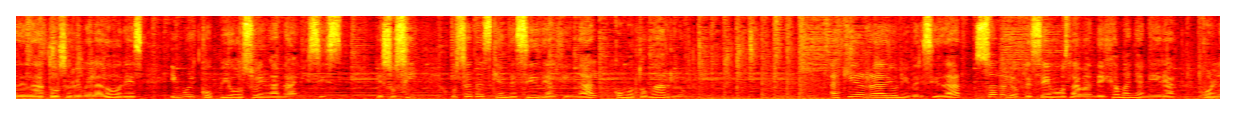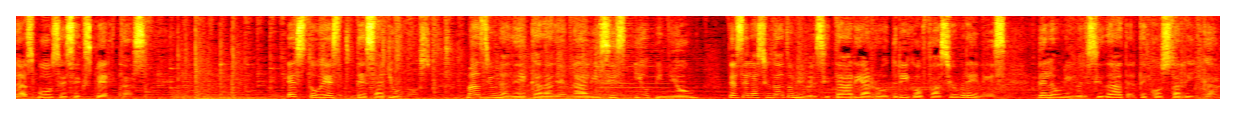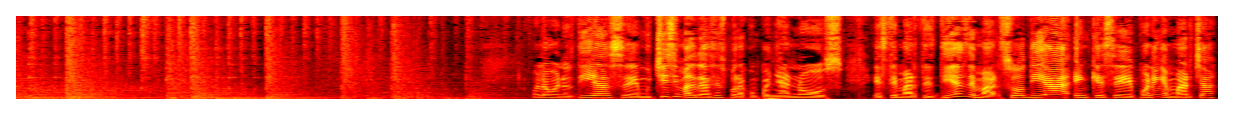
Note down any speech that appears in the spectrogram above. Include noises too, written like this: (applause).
de datos reveladores y muy copioso en análisis. Eso sí, usted es quien decide al final cómo tomarlo. Aquí en Radio Universidad solo le ofrecemos la bandeja mañanera con las voces expertas. Esto es Desayunos, más de una década de análisis y opinión desde la ciudad universitaria Rodrigo Facio Brenes de la Universidad de Costa Rica. Hola, buenos días. Eh, muchísimas gracias por acompañarnos este martes 10 de marzo, día en que se ponen en marcha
